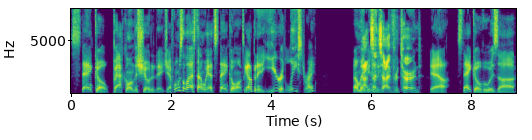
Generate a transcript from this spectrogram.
Stanco back on the show today, Jeff. When was the last time we had Stanco on? It's got to be a year at least, right? No, maybe not, not since even. I've returned. Yeah. Stanco, who has uh,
